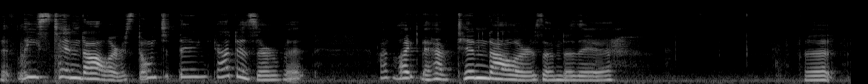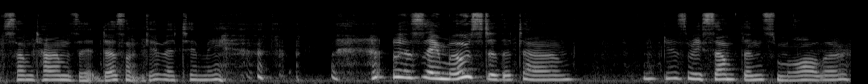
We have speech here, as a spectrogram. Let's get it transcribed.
At least $10, don't you think? I deserve it. I'd like to have $10 under there but sometimes it doesn't give it to me. Let's say most of the time. It gives me something smaller.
